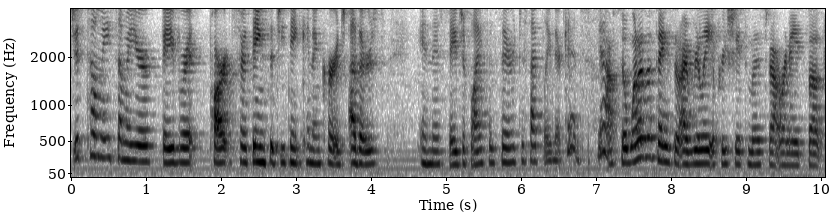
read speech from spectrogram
just tell me some of your favorite parts or things that you think can encourage others in this stage of life as they're discipling their kids. Yeah, so one of the things that I really appreciate the most about Renee's book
